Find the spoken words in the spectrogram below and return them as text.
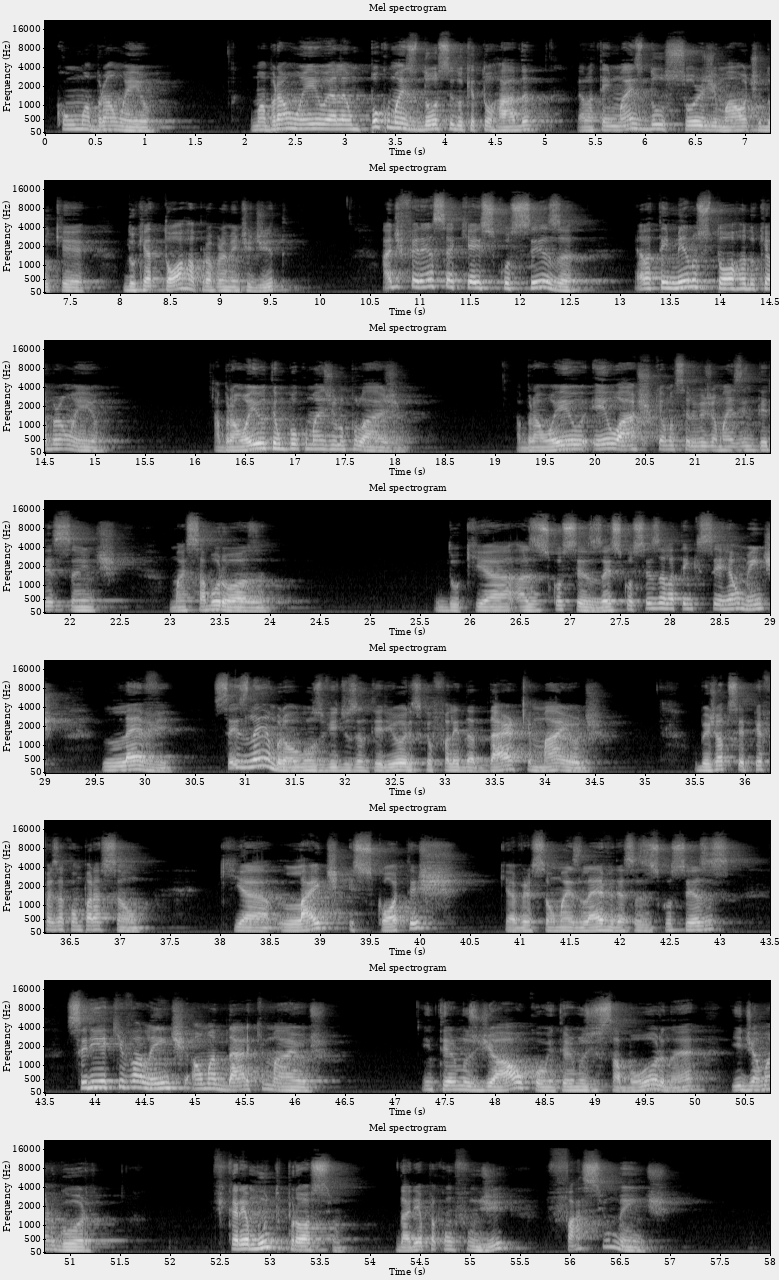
com uma brown ale. Uma brown ale ela é um pouco mais doce do que torrada, ela tem mais dulçor de malte do que, do que a torra propriamente dita. A diferença é que a escocesa ela tem menos torra do que a brown ale. A brown ale tem um pouco mais de lupulagem. A brown ale eu acho que é uma cerveja mais interessante, mais saborosa do que a, as escocesas. A escocesa ela tem que ser realmente leve. Vocês lembram alguns vídeos anteriores que eu falei da Dark Mild? O BJCP faz a comparação que a Light Scottish, que é a versão mais leve dessas escocesas, seria equivalente a uma Dark Mild em termos de álcool, em termos de sabor, né, e de amargor. Ficaria muito próximo, daria para confundir facilmente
